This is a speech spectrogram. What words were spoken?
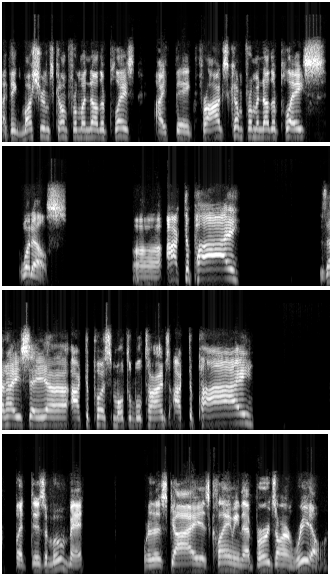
I think mushrooms come from another place. I think frogs come from another place. What else? Uh, octopi. Is that how you say uh, octopus multiple times? Octopi. But there's a movement where this guy is claiming that birds aren't real.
